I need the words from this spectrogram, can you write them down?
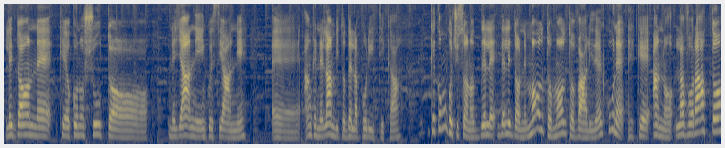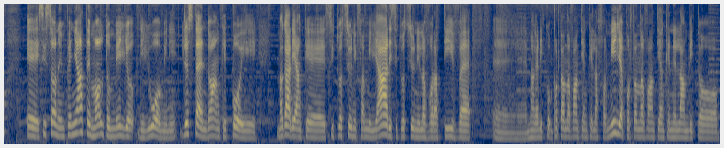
le, donne che ho conosciuto negli anni, in questi anni, eh, anche nell'ambito della politica, che comunque ci sono delle, delle donne molto molto valide, alcune che hanno lavorato e si sono impegnate molto meglio degli uomini, gestendo anche poi magari anche situazioni familiari, situazioni lavorative, eh, magari portando avanti anche la famiglia, portando avanti anche nell'ambito,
